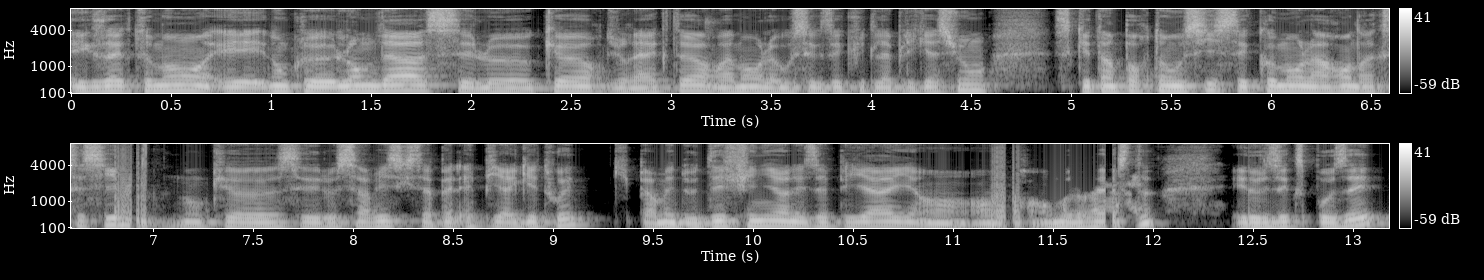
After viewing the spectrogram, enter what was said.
Exactement. Et donc le lambda, c'est le cœur du réacteur, vraiment là où s'exécute l'application. Ce qui est important aussi, c'est comment la rendre accessible. Donc euh, c'est le service qui s'appelle API Gateway, qui permet de définir les API en, en, en mode REST et de les exposer.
